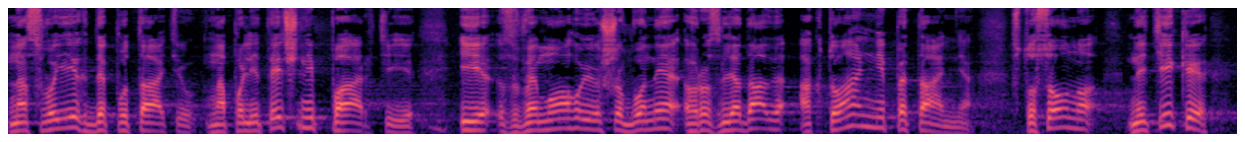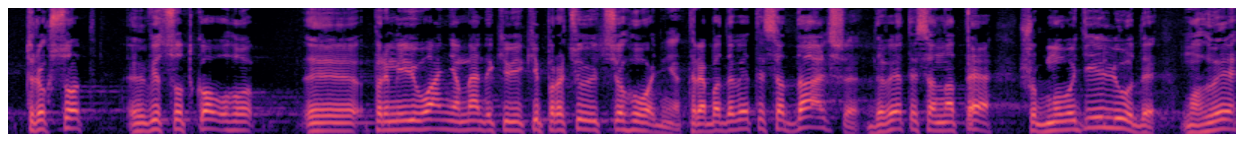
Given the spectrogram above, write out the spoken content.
на своїх депутатів, на політичні партії і з вимогою, щоб вони розглядали актуальні питання стосовно не тільки 300-відсоткового е, преміювання медиків, які працюють сьогодні. Треба дивитися далі, дивитися на те, щоб молоді люди могли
